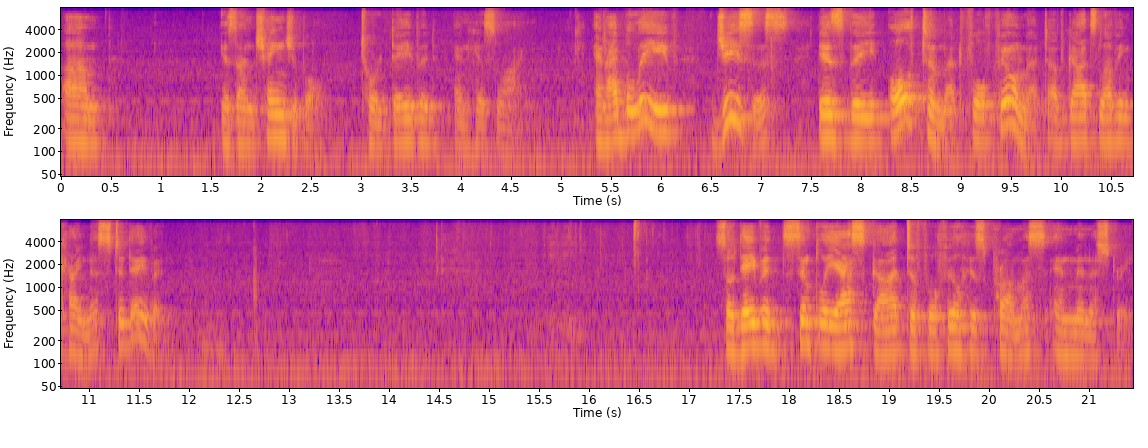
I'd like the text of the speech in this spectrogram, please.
um, is unchangeable toward David and his line. And I believe Jesus is the ultimate fulfillment of God's loving kindness to David. So David simply asked God to fulfill his promise and ministry.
